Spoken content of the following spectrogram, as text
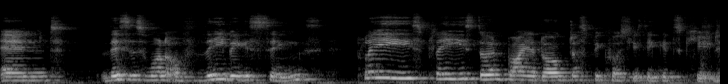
And this is one of the biggest things. Please, please don't buy a dog just because you think it's cute.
